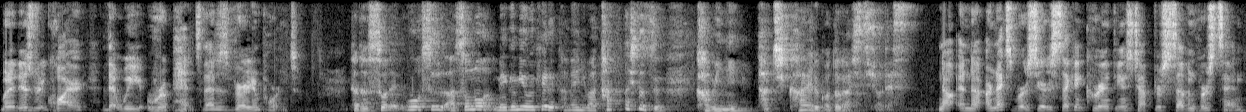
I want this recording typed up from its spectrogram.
But it is required that we repent. That is very important. ただそれをする、あその恵みを受けるためにはたった一つ神に立ち返ることが必要です。Now, and our next verse here is 2 Corinthians chapter 7, verse 10.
